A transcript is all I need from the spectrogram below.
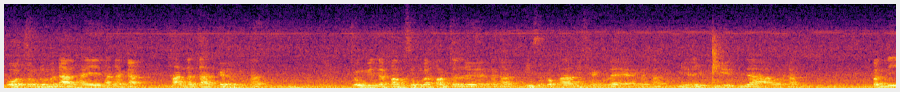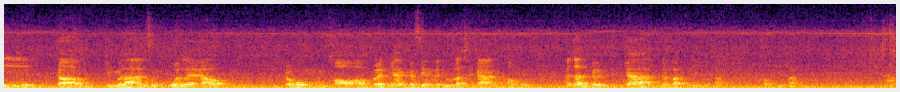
โปรดจงดลบันดาลให้ท่านอากาศท่านอาจารย์เกิดนะครับ งมีแต่ความสุขและความเจริญนะครับ มีสุขภาพที่แข็งแรงนะครับ มีอายุที่ยืนยาวนะครับ วันนี้ก็ถึงเวลาอันสมควรแล้วกระผมขอเปิดงานเกษียณอายุราชการของอาจารย์เกิดติก้าณบัดนี้ครับ ขอบคุณครับ ค่ะ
